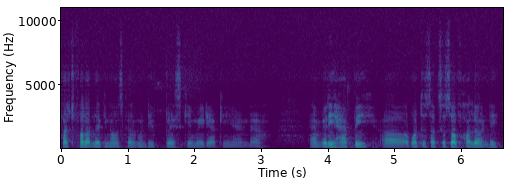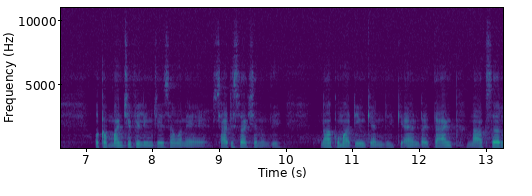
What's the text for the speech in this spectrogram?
ఫస్ట్ ఆఫ్ ఆల్ అందరికీ నమస్కారం అండి. ప్రెస్కి మీడియాకి and I'm very happy about the success of Hello అండి. ఒక మంచి ఫిలిం చేసామనే సాటిస్ఫాక్షన్ ఉంది. నాకు మా టీంకి అండి and I thank Nag sir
